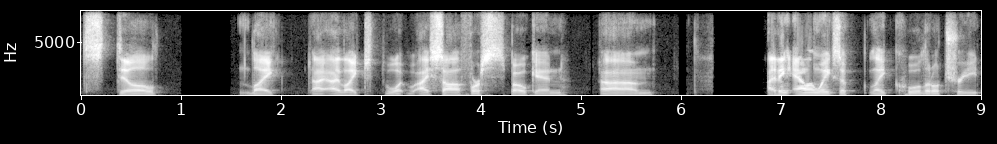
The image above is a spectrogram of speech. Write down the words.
still like I, I liked what I saw Forspoken. Um I think Alan Wake's a like cool little treat.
